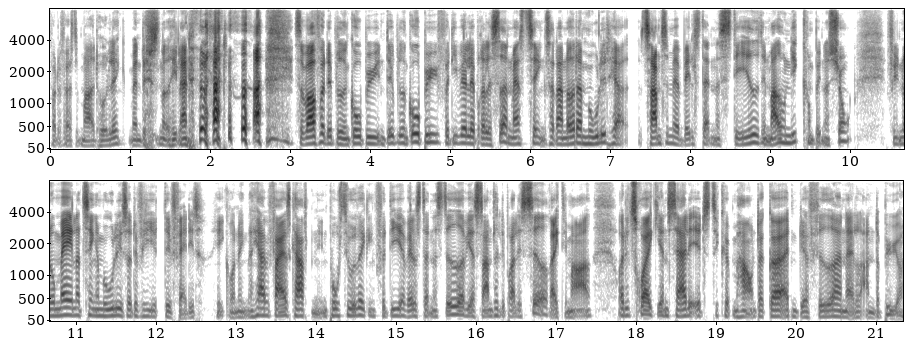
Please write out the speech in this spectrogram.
for det første meget et hul, ikke? men det er sådan noget helt andet. så hvorfor er det blevet en god by? Det er blevet en god by, fordi vi har liberaliseret en masse ting, så der er noget, der er muligt her, samtidig med, at velstanden er steget. Det er en meget unik kombination, fordi normalt, når ting er mulige, så er det fordi, det er fattigt, helt grundlæggende. Og her har vi faktisk haft en, en positiv udvikling, fordi at velstanden er steget, og vi har samtidig liberaliseret rigtig meget. Og det tror jeg giver en særlig edge til København, der gør, at den bliver federe end alle andre byer.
